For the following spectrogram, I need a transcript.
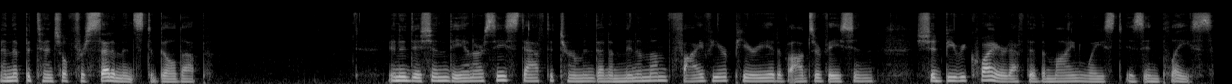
and the potential for sediments to build up. In addition, the NRC staff determined that a minimum five year period of observation should be required after the mine waste is in place.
